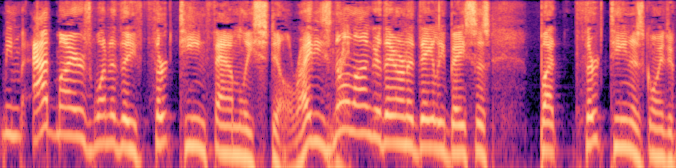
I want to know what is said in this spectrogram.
I mean, Admire's one of the 13 family still, right? He's no Right. longer there on a daily basis, but 13 is going to,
